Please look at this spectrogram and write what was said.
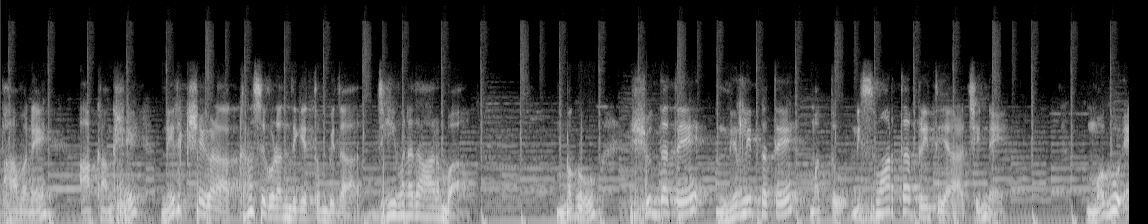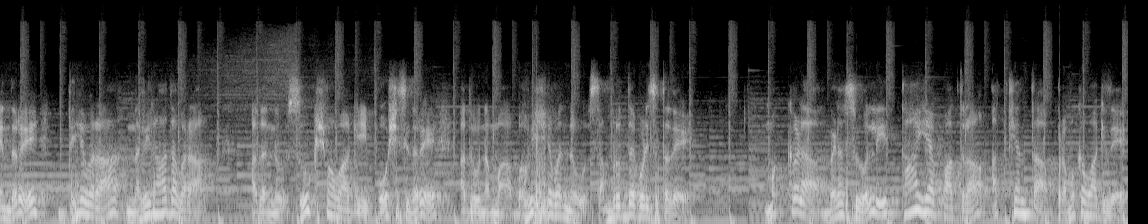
ಭಾವನೆ, ಆಕಾಂಕ್ಷೆ, ನಿರೀಕ್ಷೆಗಳ ಕನಸುಗಳೊಂದಿಗೆ ತುಂಬಿದ ಜೀವನದ ಆರಂಭ. ಮಗು ಶುದ್ಧತೆ, ನಿರ್ಲಿಪ್ತತೆ ಮತ್ತು ನಿಸ್ವಾರ್ಥ ಪ್ರೀತಿಯ ಚಿಹ್ನೆ. ಮಗು ಎಂದರೆ ದೇವರ ನವಿರಾದ ವರ. ಅದನ್ನು ಸೂಕ್ಷ್ಮವಾಗಿ ಪೋಷಿಸಿದರೆ ಅದು ನಮ್ಮ ಭವಿಷ್ಯವನ್ನು ಸಮೃದ್ಧಗೊಳಿಸುತ್ತದೆ. ಮಕ್ಕಳ ಬೆಳೆಸುವಲ್ಲಿ ತಾಯಿಯ ಪಾತ್ರ ಅತ್ಯಂತ ಪ್ರಮುಖವಾಗಿದೆ.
